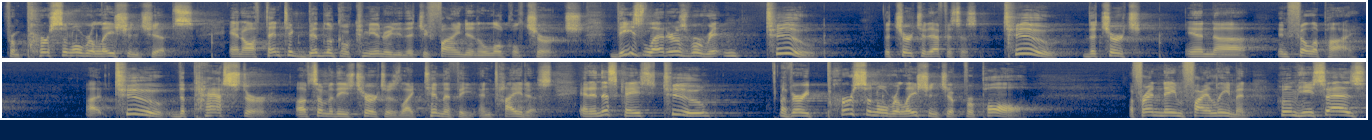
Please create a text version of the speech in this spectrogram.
from personal relationships and authentic biblical community that you find in a local church. These letters were written to the church at Ephesus, to the church in, uh, in Philippi, uh, to the pastor of some of these churches like Timothy and Titus, and in this case, to a very personal relationship for Paul, a friend named Philemon, whom he says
